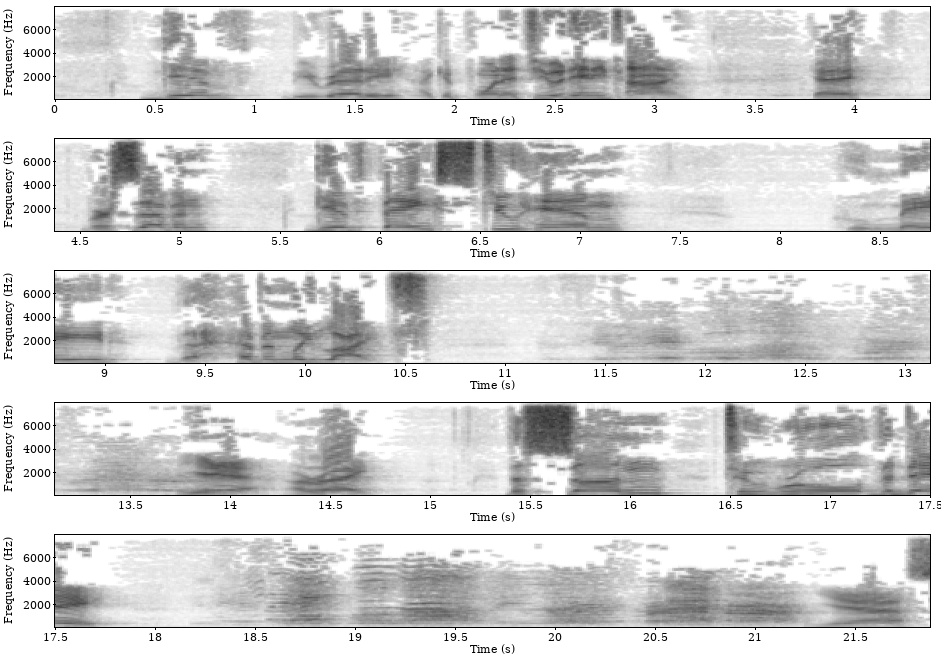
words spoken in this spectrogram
Give, be ready. I could point at you at any time. Okay? Verse 7 Give thanks to Him who made the heavenly lights. Yeah, all right the sun to rule the day. His faithful love endures forever. Yes.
